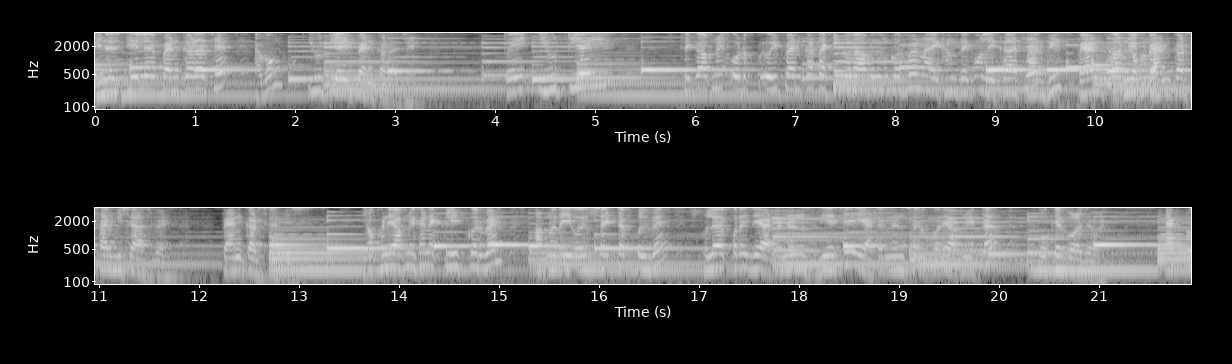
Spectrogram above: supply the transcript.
এনএসডিএল এর প্যান কার্ড আছে এবং ইউটিআই প্যান কার্ড আছে। তো এই ইউটিআই থেকে আপনি ওটা- ওই প্যান কার্ডটা কি করে আবেদন করবেন? না এখানে দেখবেন লেখা আছে সার্ভিস প্যান কার্ড যখন প্যান কার্ড সার্ভিসে আসবেন প্যান কার্ড সার্ভিস যখনই আপনি এখানে ক্লিক করবেন আপনার এই ওয়েবসাইটটা খুলবে। খোলার পরে যে অ্যাটেন্ডেন্স দিয়েছে এই অ্যাটেন্ডেন্সের উপরে আপনি একটা ওকে করে দেবেন। একটু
